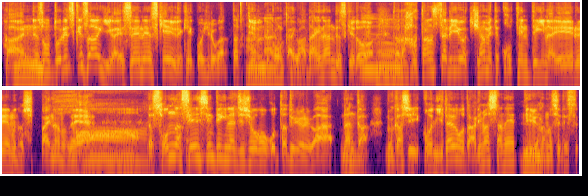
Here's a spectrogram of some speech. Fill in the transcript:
はい、うん。でその取り付け騒ぎが SNS 経由で結構広がったっていうので今回話題なんですけどうん。ただ破綻した理由は極めて古典的な ALM の失敗なので。そんな先進的な事象が起こったというよりはなんか昔こう似たようなことありましたねっていう話です、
